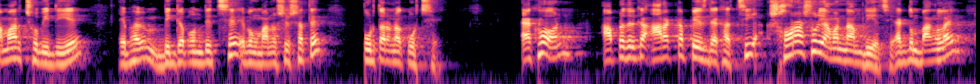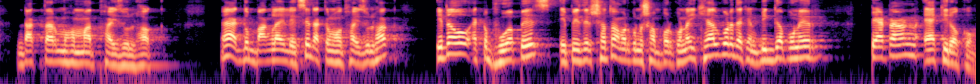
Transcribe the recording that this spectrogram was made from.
আমার ছবি দিয়ে এভাবে বিজ্ঞাপন দিচ্ছে এবং মানুষের সাথে প্রতারণা করছে। এখন আপনাদেরকে আর একটা পেজ দেখাচ্ছি, সরাসরি আমার নাম দিয়েছে, একদম বাংলায় ডাক্তার মোহাম্মদ ফাইজুল হক। হ্যাঁ একদম বাংলায় লেখছে ডাক্তার মোহাম্মদ ফাইজুল হক। এটাও একটা ভুয়া পেজ এই পেজের সাথে আমার কোনো সম্পর্ক নাই। খেয়াল করে দেখেন, বিজ্ঞাপনের প্যাটার্ন একই রকম।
